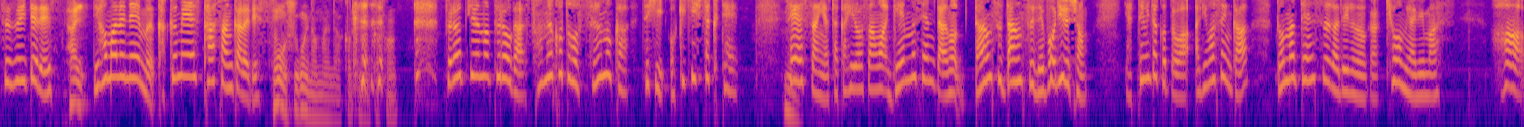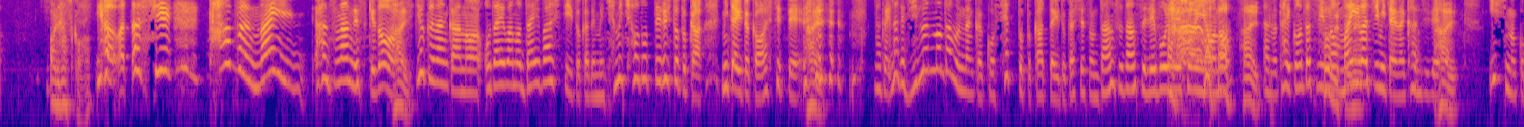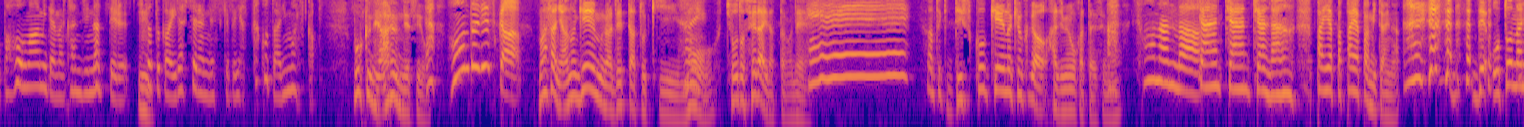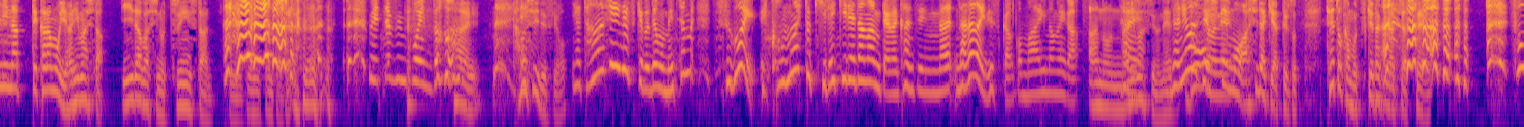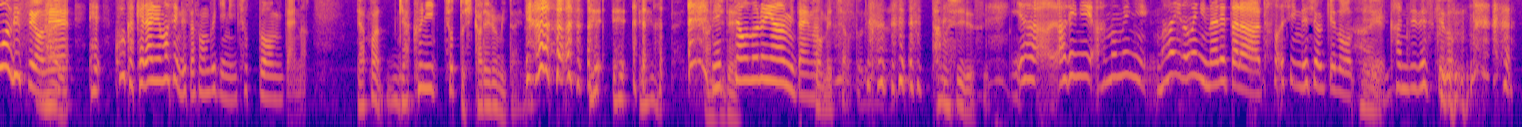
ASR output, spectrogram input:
続いてです。はい。リホマルネーム革命家さんからです。もうすごい名前だ革命家さん。プロ中のプロがそんなことをするのかぜひお聞きしたくて。せやしさんやたかひろさんはゲームセンターのダンスダンスレボリューション。やってみたことはありませんか？どんな点数が出るのか興味あります。はあありますか？いや私多分ないはずなんですけど、はい。よくなんかあのお台場のダイバーシティとかでめちゃめちゃ踊ってる人とか見たりとかはしてて、はい。なんかなんか自分の多分なんかこうセットとかあったりとかしてそのダンスダンスレボリューション用の はい。あの太鼓の達人のそうですよね。舞鉢みたいな感じではい。一種のこうパフォーマーみたいな感じになってる人とかはいらっしゃるんですけど、やったことありますか？僕ねあるんですよ。あ本当ですか？まさにあのゲームが出た時はい。もちょうど世代だったので、へえあの時ディスコ系の曲が初め多かったですよあねそうなんだ。ダンチャンチャンランパヤパパヤパみたいな。で大人になってからもやりました。飯田橋のツインスターっていうゲームセンターで。めっちゃピンポイント。はい。楽しいですよ。いや楽しいですけどでもめちゃめすごいえこの人キレキレだなみたいな感じになならないですか？こう周りの目が。あのなりますよね、なりますよね。どうしても足だけやってると手とかもつけたくなっちゃってそうですよね、え声かけられませんでした？その時にちょっとみたいな。やっぱ逆にちょっと惹かれるみたいな。えええみたいな感めっちゃ踊るやんみたいな。そうめっちゃ踊る楽しいですよ。いやあれにあの目に周りの目になれたら楽しいんでしょうけどっていう感じですけど、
